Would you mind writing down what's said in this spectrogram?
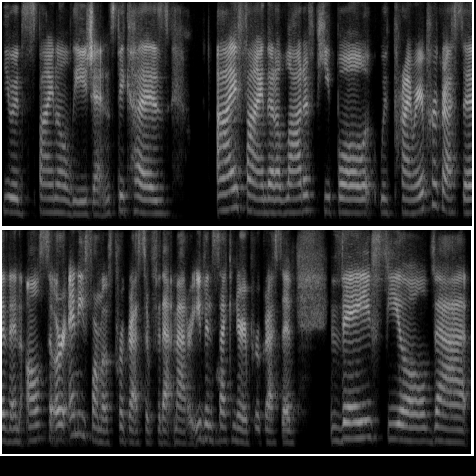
you had spinal lesions because I find that a lot of people with primary progressive and also, or any form of progressive for that matter, even secondary progressive, they feel that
